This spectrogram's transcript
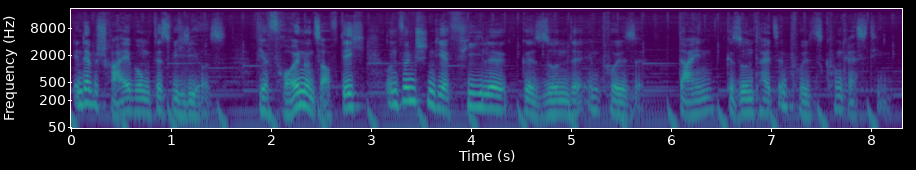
in der Beschreibung des Videos. Wir freuen uns auf dich und wünschen dir viele gesunde Impulse. Dein Gesundheitsimpuls-Kongressteam.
